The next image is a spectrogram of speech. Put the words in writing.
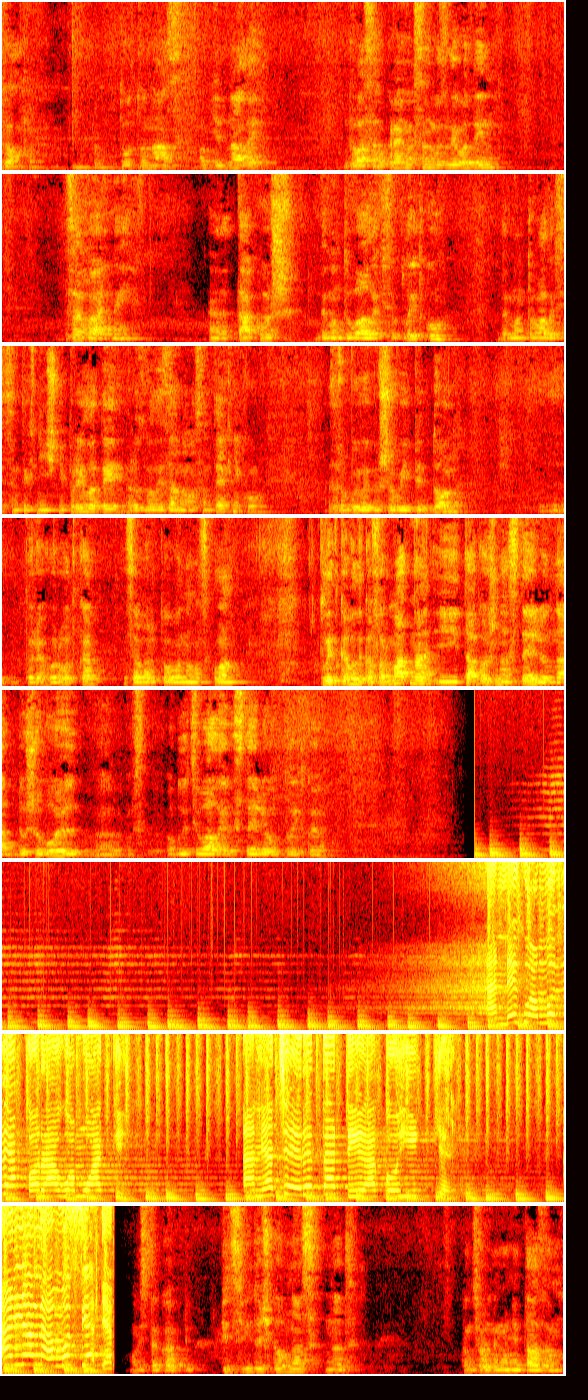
санвузол. Тут у нас об'єднали два окремих санвузли, один загальний. Е, Також демонтували всю плитку, демонтували всі сантехнічні прилади, розвели заново сантехніку, зробили душовий піддон, е, перегородка загартованого скла. Плитка великоформатна і також на стелю над душовою е, облицювали стелю плиткою. anegua mwaki. Ось така пі- підсвіточка у нас над консольним унітазом.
